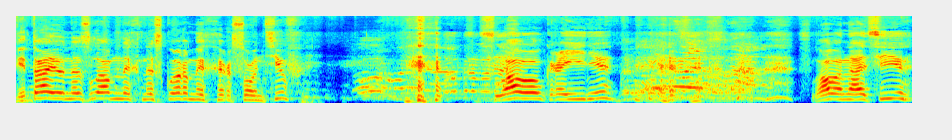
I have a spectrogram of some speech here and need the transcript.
Вітаю незламних, нескорних херсонців. Слава Україні! Слава нації!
